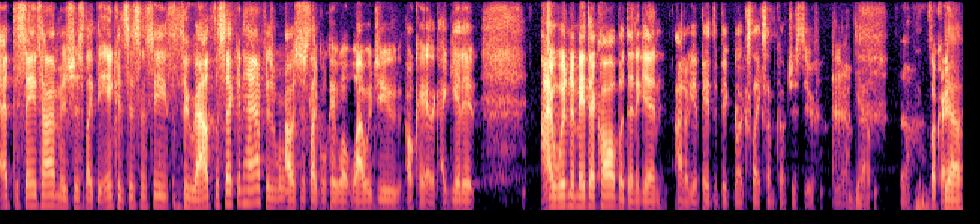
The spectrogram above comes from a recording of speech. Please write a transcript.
at the same time, it's just like the inconsistency throughout the second half is where I was just like, okay, well, why would you? Okay, like I get it. I wouldn't have made that call, but then again, I don't get paid the big bucks like some coaches do. You know, Yeah. so it's okay. Yeah.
